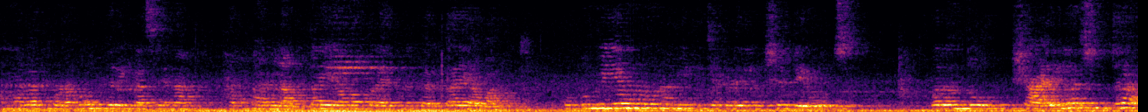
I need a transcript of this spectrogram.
आम्हाला थोडा बहुत तरी कसेना हातभार लावता यावा प्रयत्न करता यावा. कुटुंबीय म्हणून आम्ही तिच्याकडे लक्ष देऊच. परंतु शाळेला सुद्धा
